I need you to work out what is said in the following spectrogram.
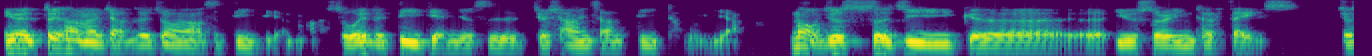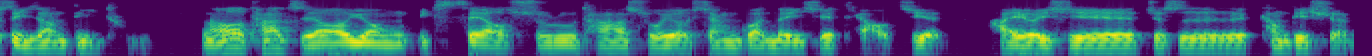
因为对他们来讲最重要的是地点嘛。所谓的地点就是就像一张地图一样。那我就设计一个 user interface，就是一张地图，然后他只要用 Excel 输入他所有相关的一些条件，还有一些就是 condition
